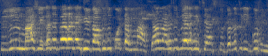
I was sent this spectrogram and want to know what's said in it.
তুই যদি মাসে কাছে পেয়ারা খাইছি তাও কিছু করতাম না। কেন আগে কাছে খাইছে আজকে তোরা তো কি করবি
